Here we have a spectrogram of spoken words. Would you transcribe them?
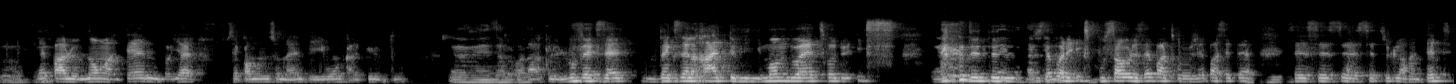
Okay. pas le nom en termes, c'est comme nous sommes dans un pays où on calcule tout. voilà, que le l'OVEXL rate minimum doit être de X. de, de, je sais pas, de X%, je ne sais pas trop, je n'ai pas mhm. ces trucs-là en tête.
